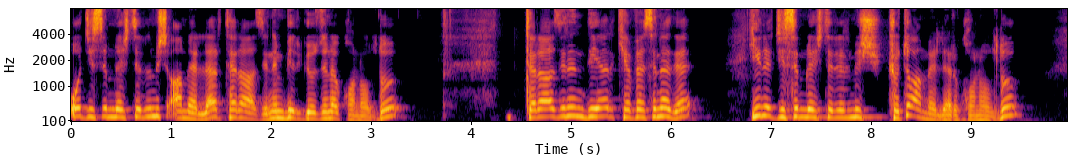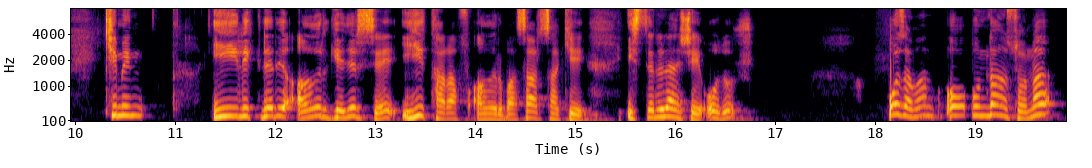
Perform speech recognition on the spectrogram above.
O cisimleştirilmiş ameller terazinin bir gözüne konuldu. Terazinin diğer kefesine de yine cisimleştirilmiş kötü amelleri konuldu. Kimin iyilikleri ağır gelirse, iyi taraf ağır basarsa ki istenilen şey odur. O zaman o bundan sonra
